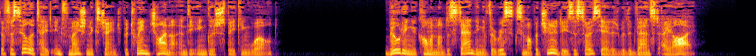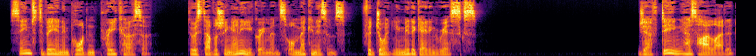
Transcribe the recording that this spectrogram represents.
to facilitate information exchange between China and the English speaking world. Building a common understanding of the risks and opportunities associated with advanced AI seems to be an important precursor to establishing any agreements or mechanisms for jointly mitigating risks. Jeff Ding has highlighted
